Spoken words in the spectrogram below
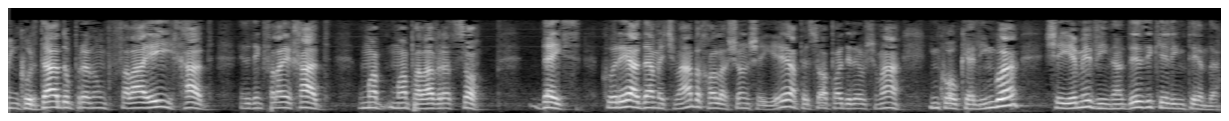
encurtado para não falar eichad. Ele tem que falar eichad, uma, uma palavra só. 10. Coreia Adam Bechol Lashon Sheye, a pessoa pode ler o Shema em qualquer língua, Sheyemevina, desde que ele entenda.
